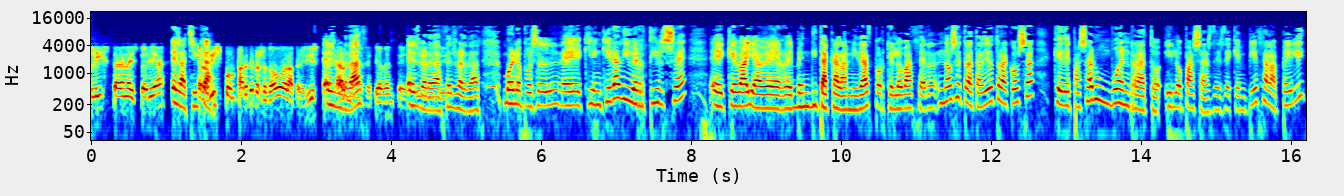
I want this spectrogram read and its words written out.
lista en la historia es la chica. El obispo en parte, pero sobre todo la periodista. Es verdad. Efectivamente. Es verdad, es verdad. Bueno, pues eh, quien quiera divertirse, eh, que vaya a ver Bendita Calamidad, porque lo va a hacer. No se trata de otra cosa que de pasar un buen rato, y lo pasas desde que empieza la peli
